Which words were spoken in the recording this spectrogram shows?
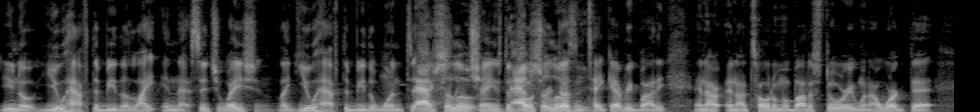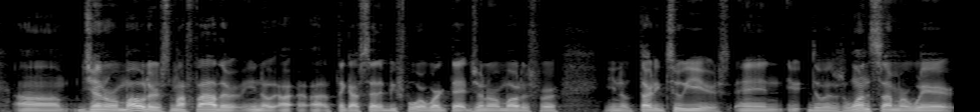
you know, you have to be the light in that situation. Like you have to be the one to Absolutely. actually change the culture. It doesn't take everybody. And I and I told him about a story when I worked at um, General Motors. My father, you know, I, I think I've said it before, worked at General Motors for, you know, 32 years. And it- there was one summer where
